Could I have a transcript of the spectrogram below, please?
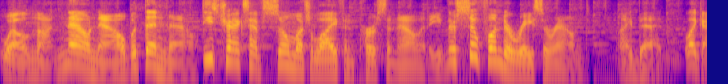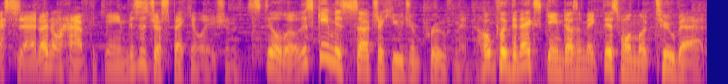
Well, not now now, but then now. These tracks have so much life and personality. They're so fun to race around. I bet. Like I said, I don't have the game, this is just speculation. Still though, this game is such a huge improvement. Hopefully the next game doesn't make this one look too bad.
